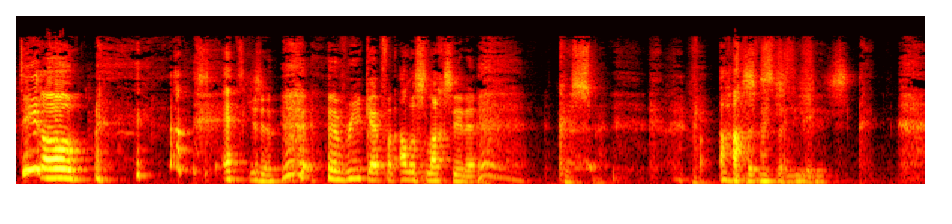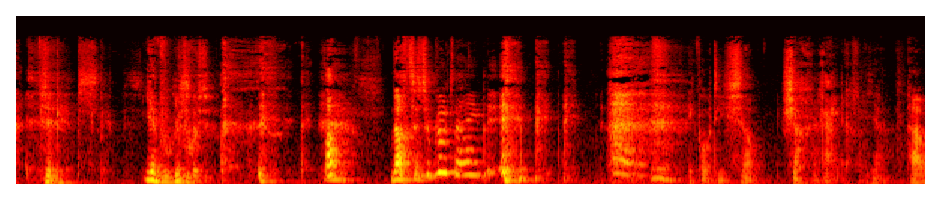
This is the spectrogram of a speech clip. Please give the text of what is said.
Tiro! Even een, een recap van alle slagzinnen. Kus me. Alles wat je lief is. Je bips. Je boes. Oh, nacht tussen bloedwijn. Ik word hier zo chagrijnig van. Ja, nou,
